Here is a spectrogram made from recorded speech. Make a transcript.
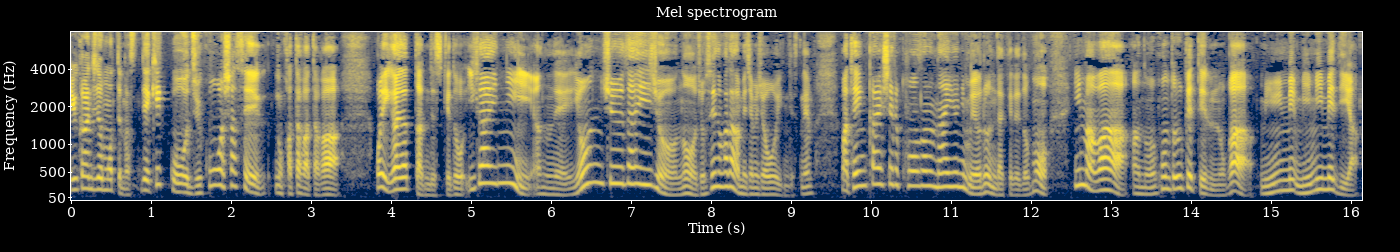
いう感じで思ってます。で、結構受講者生の方々が、これ意外だったんですけど、意外に、あのね、40代以上の女性の方がめちゃめちゃ多いんですね。まあ、展開してる講座の内容にもよるんだけれども、今は、あの、本当受けているのが、耳、耳メディア。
